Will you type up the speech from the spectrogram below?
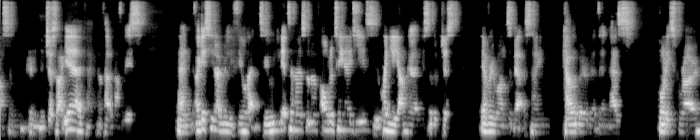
ass and, and just like, yeah, okay, I've had enough of this. And I guess you don't really feel that until you get to those sort of older teenage years. When you're younger, you sort of just everyone's about the same caliber, but then as bodies grow,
